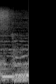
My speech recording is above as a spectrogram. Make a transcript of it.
Yes.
